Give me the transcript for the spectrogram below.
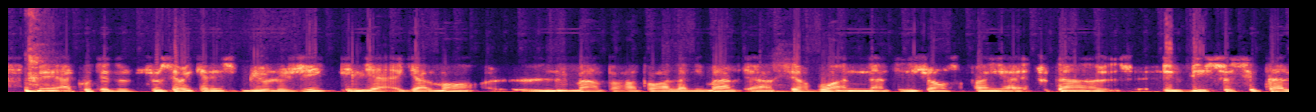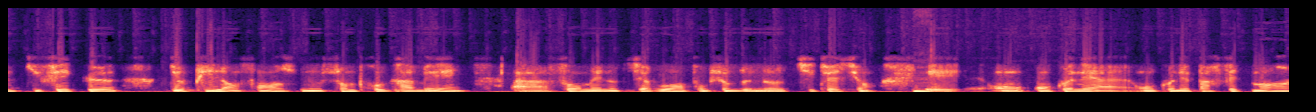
mais à côté de tous ces mécanismes biologiques, il y a également l'humain par rapport à l'animal et un cerveau, une intelligence. Enfin, il y a toute un, une vie sociétale qui fait que depuis l'enfance, nous sommes programmés à former notre cerveau en fonction de notre situation. Mhm. Et on, on connaît, on connaît parfaitement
